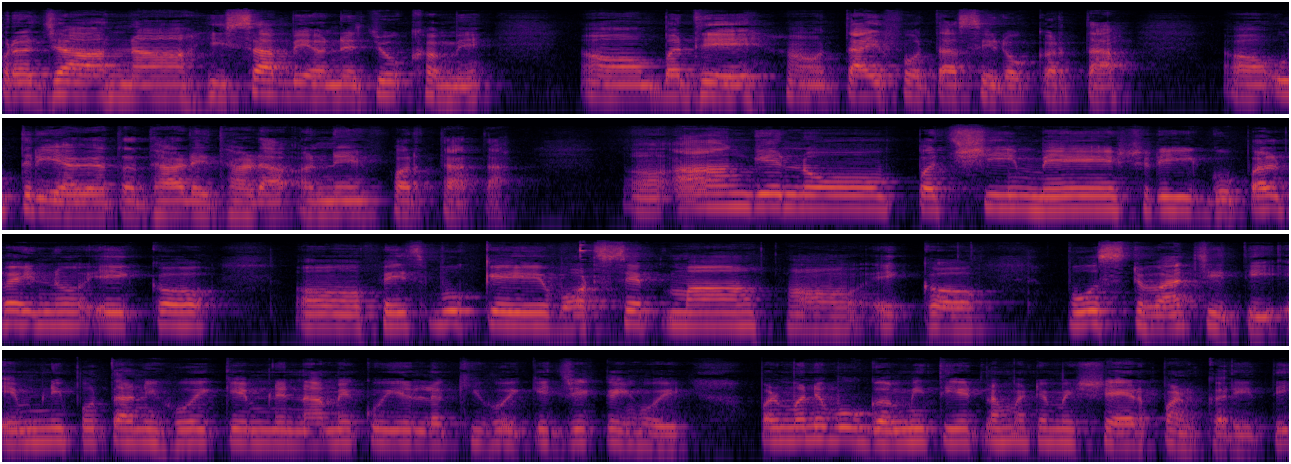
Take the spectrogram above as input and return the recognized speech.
પ્રજાના હિસાબે અને જોખમે બધે તાઇફો તાસીરો કરતા ઉતરી આવ્યા હતા, ધાડે ધાડા અને ફરતા હતા. આ અંગેનો પછી મેં શ્રી ગોપાલભાઈનો એક ફેસબુક કે વોટ્સએપમાં એક પોસ્ટ વાંચી હતી. એમની પોતાની હોય કે એમને નામે કોઈએ લખી હોય કે જે કંઈ હોય. પણ મને બહુ ગમી હતી એટલા માટે મેં શેર પણ કરી હતી.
